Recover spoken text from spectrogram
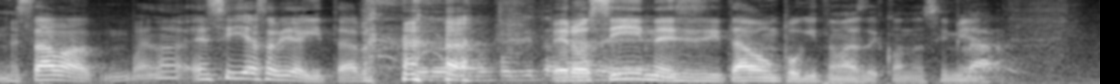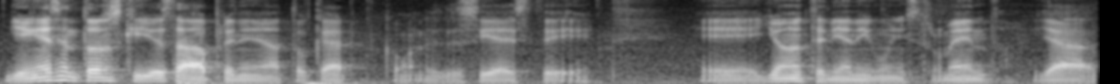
Estaba, bueno, en sí ya sabía guitarra, Pero, un pero sí de- necesitaba un poquito más de conocimiento. Claro. Y en ese entonces que yo estaba aprendiendo a tocar, como les decía, este, eh, yo no tenía ningún instrumento. Ya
